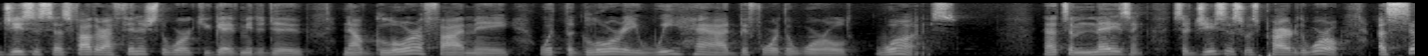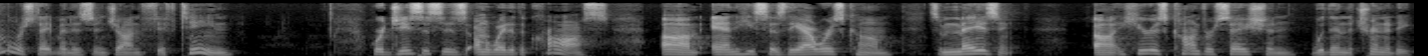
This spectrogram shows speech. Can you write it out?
Jesus says, Father, I finished the work you gave me to do. Now glorify me with the glory we had before the world was. That's amazing. So Jesus was prior to the world. A similar statement is in John 15, where Jesus is on the way to the cross, um, and he says, The hour has come. It's amazing. Uh, here is conversation within the Trinity.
